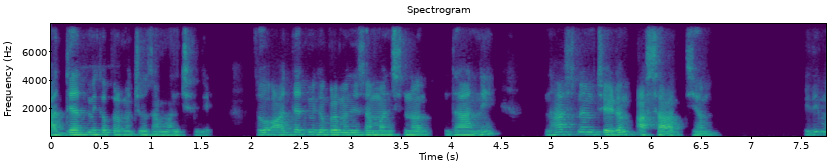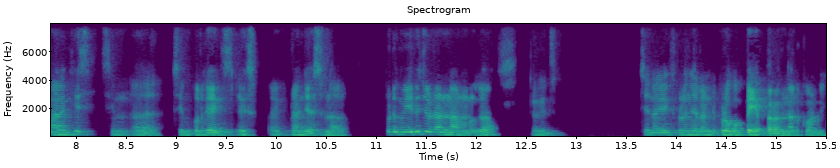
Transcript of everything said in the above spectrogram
ఆధ్యాత్మిక ప్రపంచం సంబంధించింది. సో ఆధ్యాత్మిక ప్రపంచం సంబంధించిన దాన్ని నాశనం చేయడం అసాధ్యం. ఇది మనకి సింపుల్గా ఎక్స్ప్లెయిన్ చేస్తున్నారు. ఇప్పుడు మీరు చూడండి నార్మల్గా చిన్నగా ఎక్స్ప్లెయిన్ చేయాలంటే ఇప్పుడు ఒక పేపర్ ఉంది అనుకోండి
